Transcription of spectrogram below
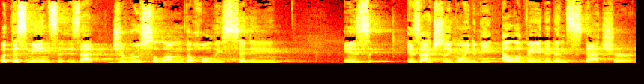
what this means is that Jerusalem, the holy city, is, is actually going to be elevated in stature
